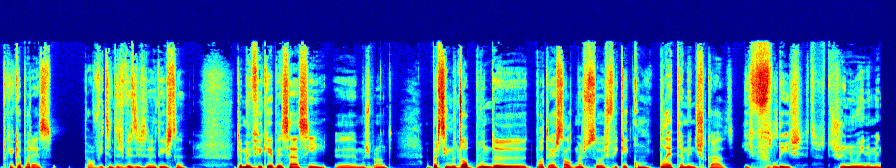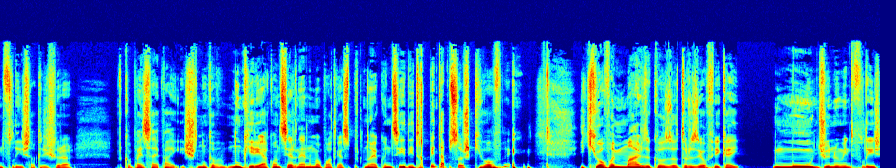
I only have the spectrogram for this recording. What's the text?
Porque é que aparece. Eu ouvi tantas vezes este artista. Também fiquei a pensar assim, uh, mas pronto. Apareci no top 1 de, de podcast de algumas pessoas, fiquei completamente chocado e feliz, genuinamente feliz, só queria chorar. Porque eu pensei, pá, isto nunca, nunca iria acontecer né, no meu podcast porque não é conhecido, e de repente há pessoas que ouvem e que ouvem mais do que os outros. Eu fiquei muito, genuinamente feliz.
